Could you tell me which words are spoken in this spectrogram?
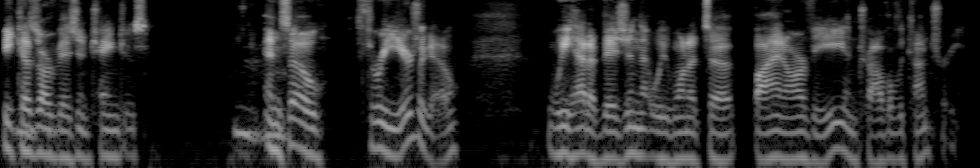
because mm-hmm. our vision changes. Mm-hmm. And so three years ago, we had a vision that we wanted to buy an RV and travel the country.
